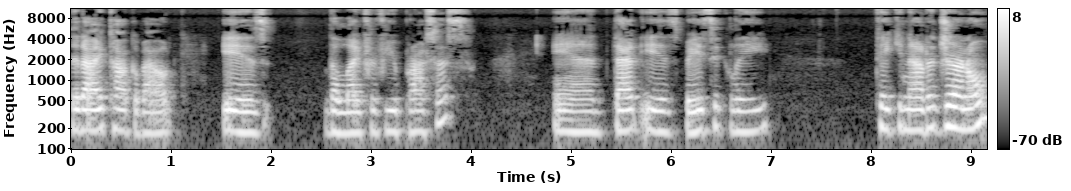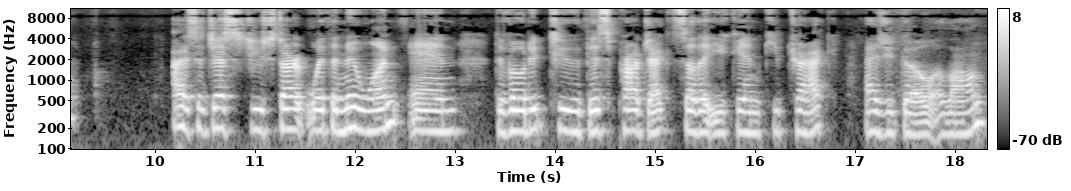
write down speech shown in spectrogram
that I talk about is the life review process. And that is basically taking out a journal. I suggest you start with a new one and devote it to this project so that you can keep track as you go along.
